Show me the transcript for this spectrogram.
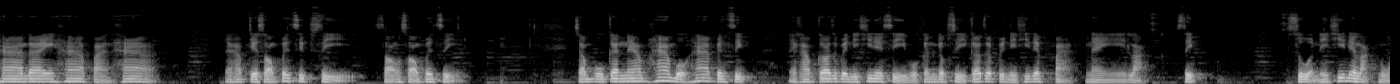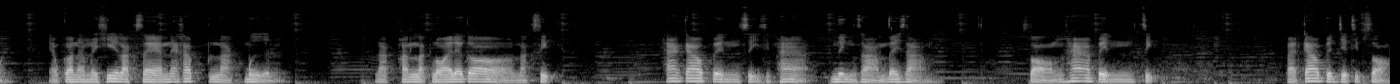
ห้าได้ห้าแปดห้านะครับเจ็ดสองเป็นสิบสี่สองสองเป็นสี่จับบวกกันนะครับห้าบวกห้าเป็นสิบนะครับก็จะเป็นในที่ในสี่บวกกันกับสี่ก็จะเป็นในที่ในแปดในหลักสิบส่วนในที่ในหลักหน่วยนะครับก็นำในที่ในหลักแสนนะครับ หลักหมื่น หลักพันหลักร้อยแล้วก็หลักสิบห้าเก้าเป็นสี่สิบห้าหนึ่งสามได้สาม สองห้าเป็นสิบแปดเก้าเป็นเจ็ดสิบสอง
